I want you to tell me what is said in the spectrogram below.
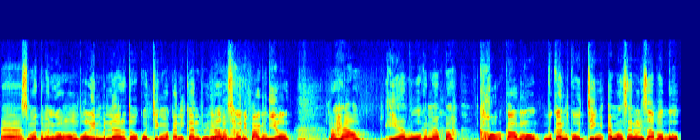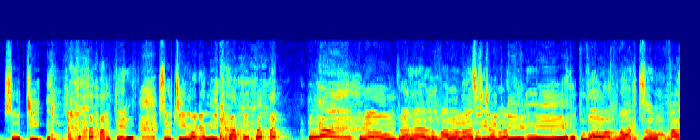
Eh. Semua temen gue ngumpulin bener tuh kucing makan ikan. Tiba-tiba pas gue dipanggil Rahel Iya bu kenapa? Kok kamu bukan kucing? Emang saya nulis apa bu? Suci. Jadi? Suci makan ikan. Ya ampun. Rahel Bolot sejak Bu. dini. Bolot banget sumpah.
